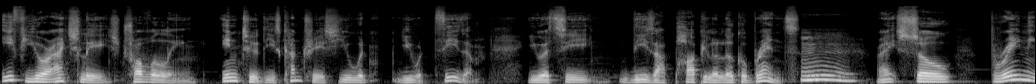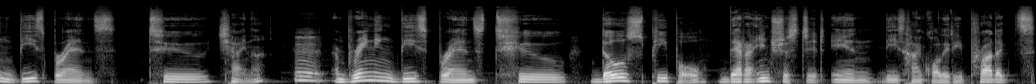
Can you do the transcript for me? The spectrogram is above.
if you're actually traveling into these countries, you would you would see them. You would see these are popular local brands, mm. right? So bringing these brands to China and bringing these brands to those people that are interested in these high quality products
